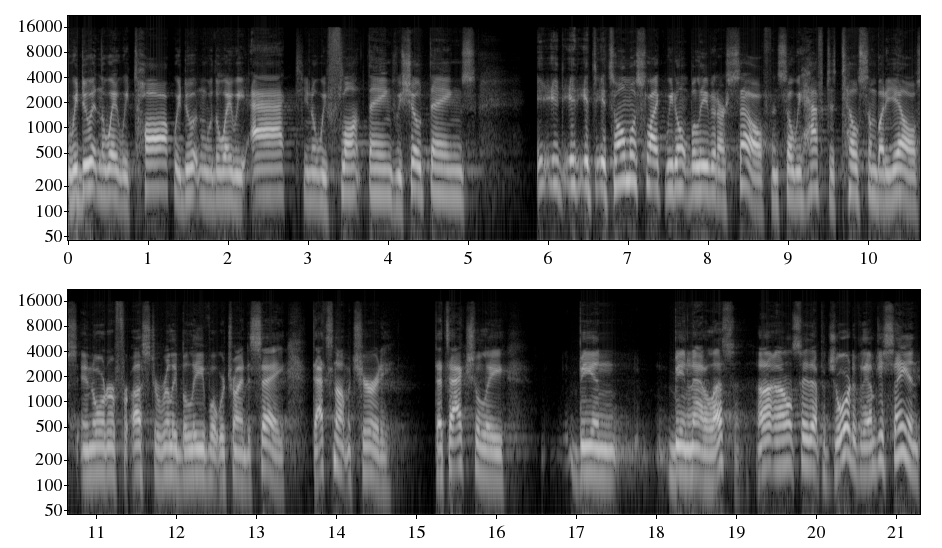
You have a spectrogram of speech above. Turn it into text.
We do it in the way we talk, we do it in the way we act, you know, we flaunt things, we show things. It, it, it, it's almost like we don't believe it ourselves, and so we have to tell somebody else in order for us to really believe what we're trying to say. That's not maturity. That's actually being, being an adolescent. And I don't say that pejoratively. I'm just saying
